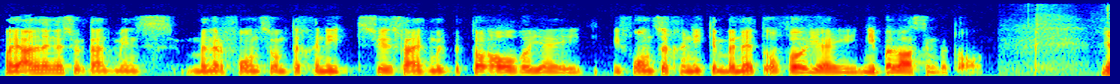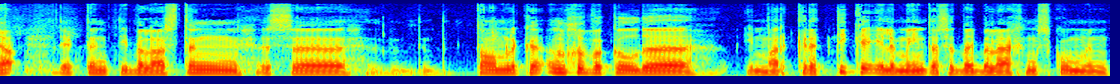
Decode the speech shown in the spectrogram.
Maar die ander ding is ook dan mens minder fondse om te geniet. So jy sê jy moet betaal, wil jy die fondse geniet en benut of wil jy nie belasting betaal? Ja, ek dink die belasting is 'n uh, taamlike ingewikkelde en maar kritieke element as dit by beleggings kom en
